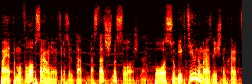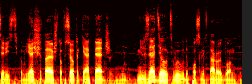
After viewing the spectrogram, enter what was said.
Поэтому в лоб сравнивать результаты достаточно сложно. По субъективным различным характеристикам я считаю, что все-таки, опять же, нельзя делать выводы после второй гонки.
